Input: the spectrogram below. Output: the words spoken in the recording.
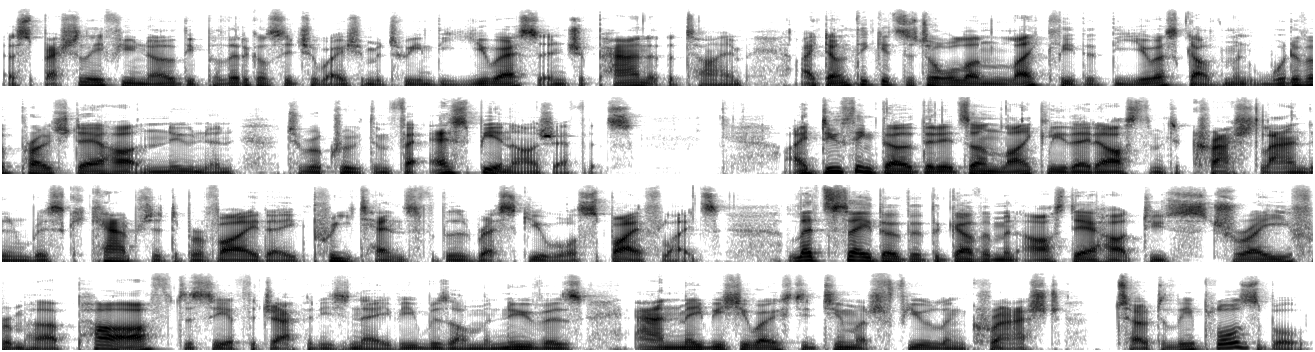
Especially if you know the political situation between the US and Japan at the time, I don't think it's at all unlikely that the US government would have approached Earhart and Noonan to recruit them for espionage efforts. I do think, though, that it's unlikely they'd ask them to crash land and risk capture to provide a pretense for the rescue or spy flights. Let's say, though, that the government asked Earhart to stray from her path to see if the Japanese Navy was on maneuvers, and maybe she wasted too much fuel and crashed. Totally plausible,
